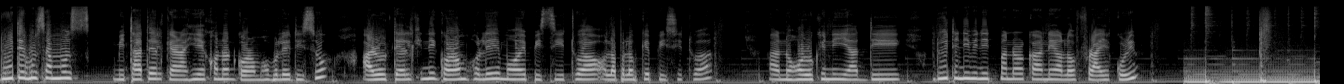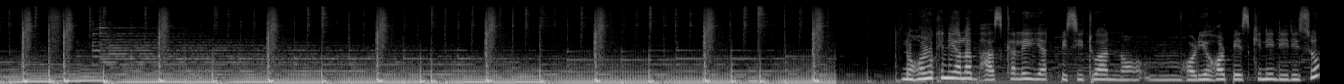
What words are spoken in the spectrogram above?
দুই টেবুল চামুচ মিঠাতেল কেৰাহী এখনত গৰম হ'বলৈ দিছোঁ আৰু তেলখিনি গৰম হ'লেই মই পিচি থোৱা অলপ অলপকৈ পিচি থোৱা নহৰুখিনি ইয়াত দি দুই তিনি মিনিটমানৰ কাৰণে অলপ ফ্ৰাই কৰিম। নহৰুখিনি অলপ ভাজ খালেই ইয়াত পিচি থোৱা ন সৰিয়হৰ পেষ্টখিনি দি দিছোঁ।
